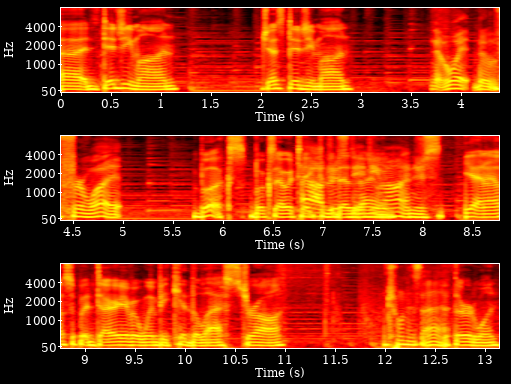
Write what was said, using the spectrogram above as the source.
uh, Digimon, just Digimon, No, What for? What? books. Books I would take Oh, to the just desert Digimon island. and just Yeah, and I also put Diary of a Wimpy Kid, The Last Straw, which one is that? the third one,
